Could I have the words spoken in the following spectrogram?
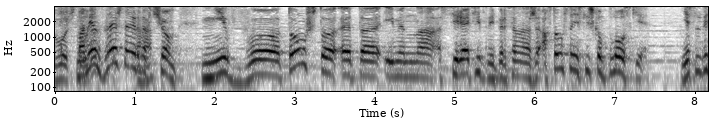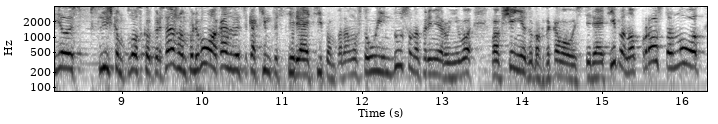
Вот. Момент, знаешь, наверное, в чем? Не в том, что это именно стереотипные персонажи, а в том, что они слишком плоские. Если ты делаешь слишком плоского персонажа, он по-любому оказывается каким-то стереотипом, потому что у Индуса, например, у него вообще нету как такового стереотипа, но просто, ну вот,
